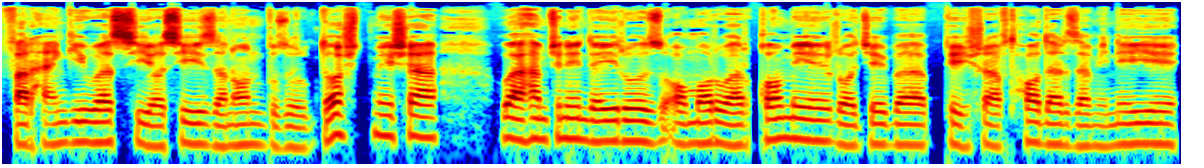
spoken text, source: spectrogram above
فرهنگی و سیاسی زنان بزرگ داشت میشه و همچنین در این روز آمار و ارقام راجع به پیشرفت ها در زمینه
